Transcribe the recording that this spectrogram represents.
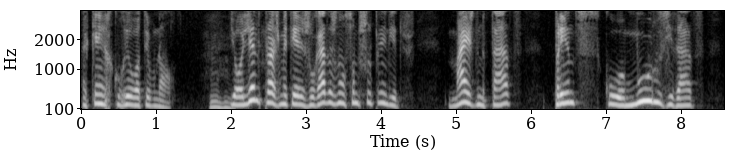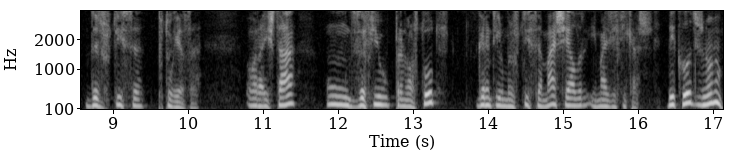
a quem recorreu ao Tribunal. Uhum. E olhando para as matérias julgadas, não somos surpreendidos. Mais de metade prende-se com a morosidade da justiça portuguesa. Ora, aí está um desafio para nós todos, garantir uma justiça mais célere e mais eficaz. Bicudos, Nuno?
